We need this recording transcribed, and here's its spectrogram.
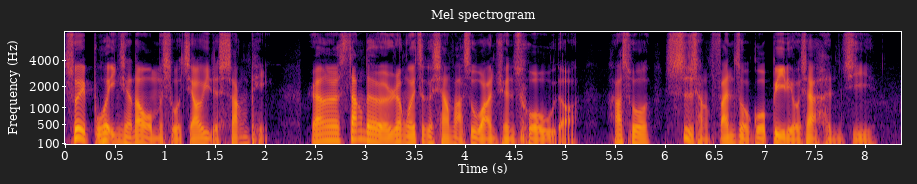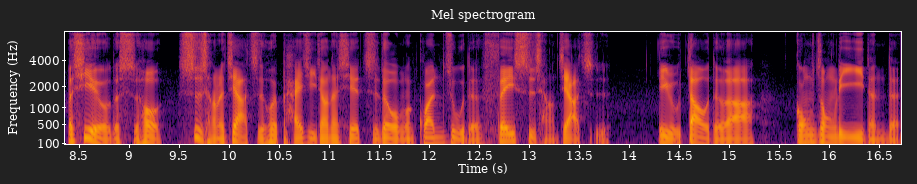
所以不会影响到我们所交易的商品。然而，桑德尔认为这个想法是完全错误的。他说，市场反走过必留下痕迹。而且有的时候，市场的价值会排挤掉那些值得我们关注的非市场价值，例如道德啊、公众利益等等。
